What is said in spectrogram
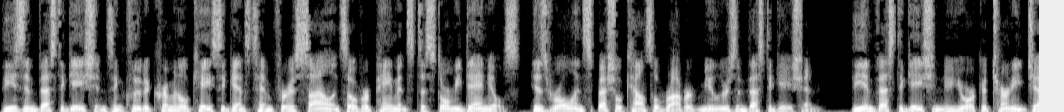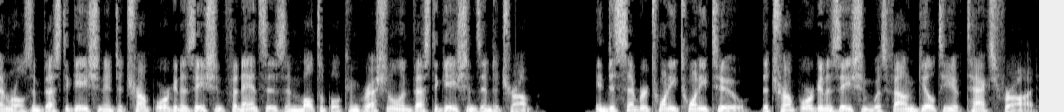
These investigations include a criminal case against him for his silence over payments to Stormy Daniels, his role in special counsel Robert Mueller's investigation, the investigation New York Attorney General's investigation into Trump Organization finances and multiple congressional investigations into Trump. In December 2022, the Trump Organization was found guilty of tax fraud.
